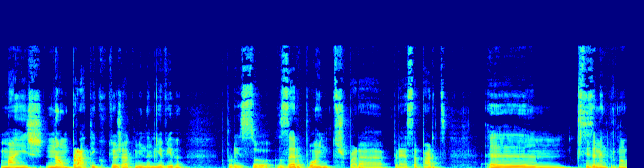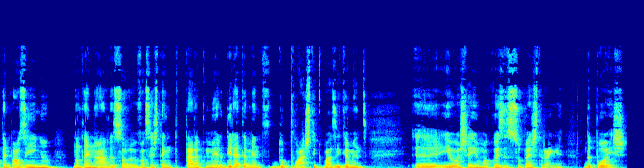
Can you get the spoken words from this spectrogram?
mais não prático que eu já comi na minha vida. Por isso, zero pontos para, para essa parte precisamente porque não tem pauzinho, não tem nada, só, vocês têm de estar a comer diretamente do plástico, basicamente. Uh, eu achei uma coisa super estranha. Depois,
